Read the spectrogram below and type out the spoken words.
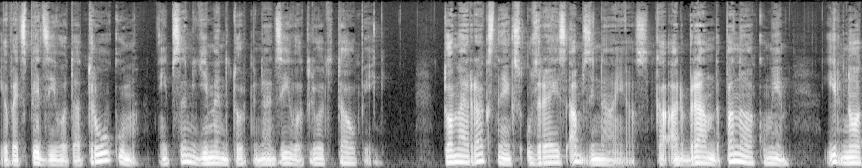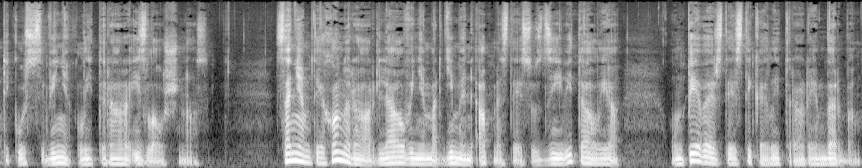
jo pēc piedzīvotā trūkuma Ibsena ģimene turpināja dzīvot ļoti taupīgi. Tomēr rakstnieks uzreiz apzinājās, ka ar Branda panākumiem ir notikusi viņa literāra izlaušanās. Saņemtie honorāri ļauj viņam ar ģimeni apmesties uz dzīvi Itālijā un pievērsties tikai literāriem darbam.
